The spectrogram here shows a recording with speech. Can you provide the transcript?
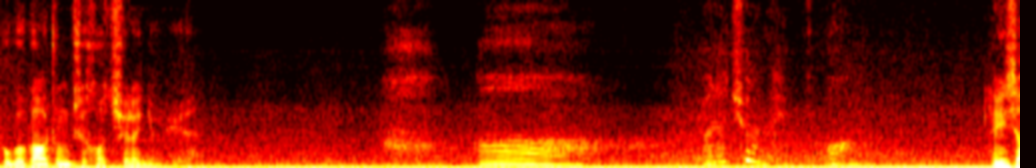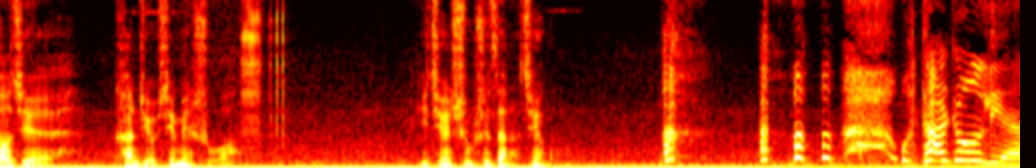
不过高中之后去了纽约。哦，原来去了美国。林小姐看着有些面熟啊，以前是不是在哪见过？我打肿脸。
